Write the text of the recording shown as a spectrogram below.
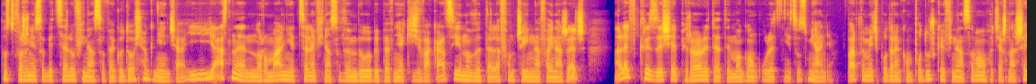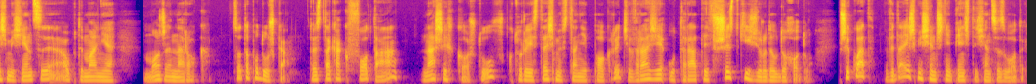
to stworzenie sobie celu finansowego do osiągnięcia. I jasne, normalnie celem finansowym byłyby pewnie jakieś wakacje, nowy telefon czy inna fajna rzecz, ale w kryzysie priorytety mogą ulec nieco zmianie. Warto mieć pod ręką poduszkę finansową chociaż na 6 miesięcy, a optymalnie może na rok. Co to poduszka? To jest taka kwota naszych kosztów, które jesteśmy w stanie pokryć w razie utraty wszystkich źródeł dochodu. Przykład, wydajesz miesięcznie 5000 zł.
